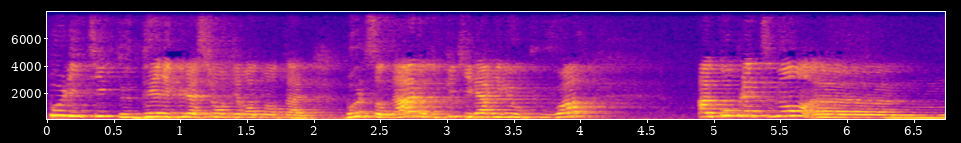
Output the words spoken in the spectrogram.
politique de dérégulation environnementale. Bolsonaro, depuis qu'il est arrivé au pouvoir, a complètement euh,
